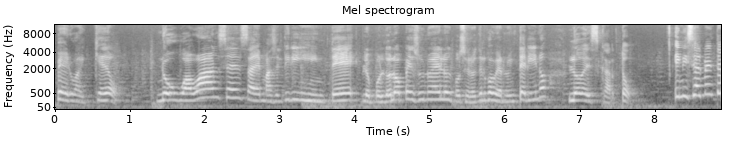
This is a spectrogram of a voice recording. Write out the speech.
Pero ahí quedó. No hubo avances, además el dirigente Leopoldo López, uno de los voceros del gobierno interino, lo descartó. Inicialmente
